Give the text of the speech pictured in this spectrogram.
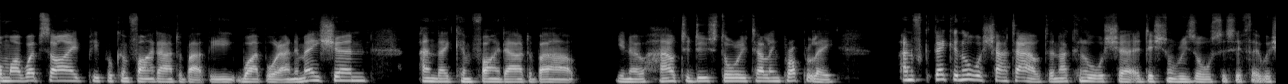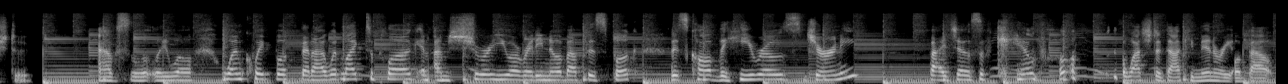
On my website, people can find out about the whiteboard animation and they can find out about, you know, how to do storytelling properly. And they can always shout out, and I can always share additional resources if they wish to. Absolutely. Well, one quick book that I would like to plug, and I'm sure you already know about this book. It's called The Hero's Journey by Joseph Campbell. I watched a documentary about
